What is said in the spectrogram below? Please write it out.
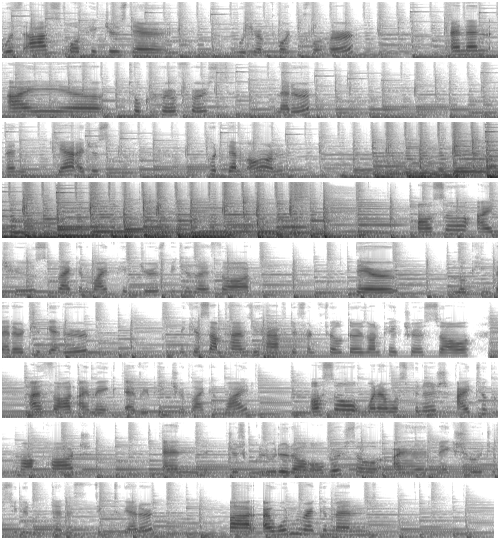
with us or pictures there which are important for her. And then I uh, took her first letter, and yeah, I just put them on. Also, I choose black and white pictures because I thought they're looking better together because sometimes you have different filters on pictures so I thought I make every picture black and white. Also, when I was finished, I took Mod Podge and just glued it all over so I had make sure to stick it that it stick together. But I wouldn't recommend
